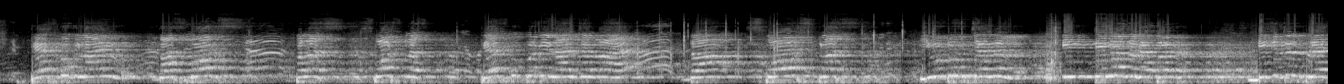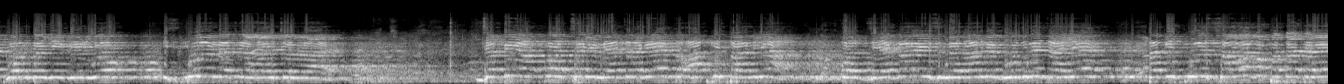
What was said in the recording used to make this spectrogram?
Facebook live the sports plus sports plus Facebook पर भी लाइव चल रहा है. The sports plus YouTube channel इन तीनों जगह पर डिजिटल प्लेटफॉर्म पर ये वीडियो पूरे मैच का लाइव चल रहा है. जब भी आपको अच्छा ये मैच लगे तो आपकी तालियाँ और जयकार इस मैदान में गूंजने चाहिए, ताकि पूरे सावा को पता चले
